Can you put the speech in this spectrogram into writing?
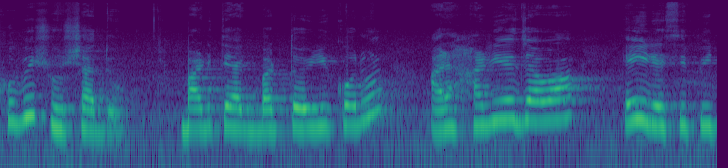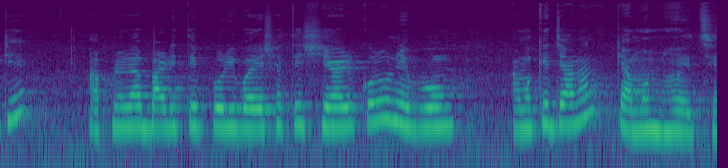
খুবই সুস্বাদু। বাড়িতে একবার তৈরি করুন আর হারিয়ে যাওয়া এই রেসিপিটি আপনারা বাড়িতে পরিবারের সাথে শেয়ার করুন এবং আমাকে জানান কেমন হয়েছে।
